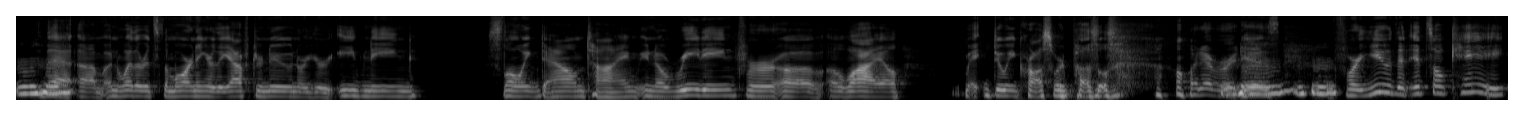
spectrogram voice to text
Mhm. that, um, and whether it's the morning or the afternoon or your evening, slowing down time. You know, reading for a, a while, doing crossword puzzles, whatever it is Mhm, mhm. for you that it's okay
